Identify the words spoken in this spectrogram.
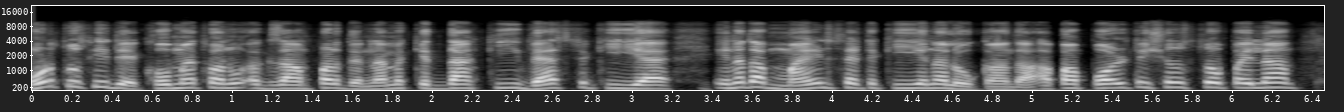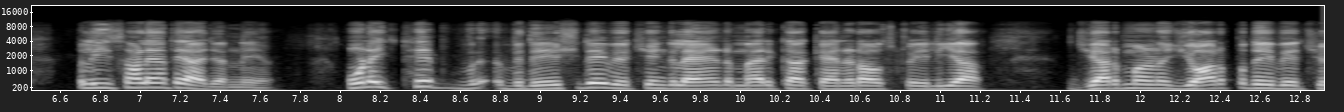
ਹੁਣ ਤੁਸੀਂ ਦੇਖੋ, ਮੈਂ ਤੁਹਾਨੂੰ ਐਗਜ਼ਾਮਪਲ ਦਿੰਦਾ, ਮੈਂ ਕਿੱਦਾਂ ਕੀ ਵੈਸਟ ਕੀ ਹੈ, ਇਹਨਾਂ ਦਾ ਮਾਈਂਡ ਸੈਟ ਕੀ ਇਹਨਾਂ ਲੋਕਾਂ ਦਾ। ਆਪਾਂ ਪੋਲੀਟੀਸ਼ੀਅਨਸ ਤੋਂ ਪਹਿਲਾਂ ਪੁਲਿਸ ਵਾਲਿਆਂ ਤੇ ਆ ਜਾਂਦੇ ਆ ਹੁਣ ਇੱਥੇ ਵਿਦੇਸ਼ ਦੇ ਵਿੱਚ England, America, Canada, Australia, German, Europe ਦੇ ਵਿੱਚ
